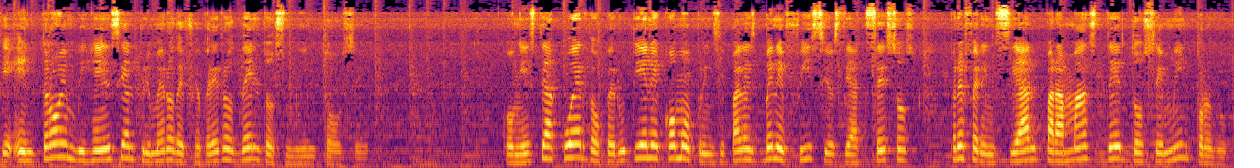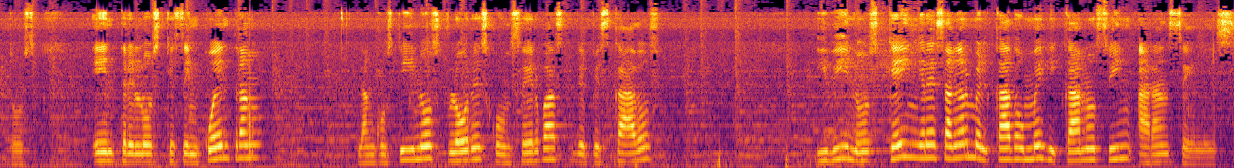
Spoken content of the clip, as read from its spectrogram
que entró en vigencia el 1 de febrero del 2012. Con este acuerdo, Perú tiene como principales beneficios de acceso preferencial para más de 12.000 productos, entre los que se encuentran langostinos, flores, conservas de pescados y vinos que ingresan al mercado mexicano sin aranceles.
